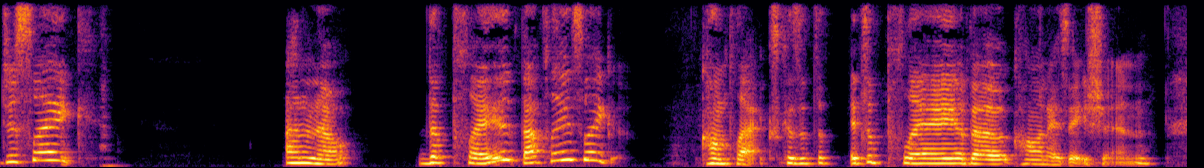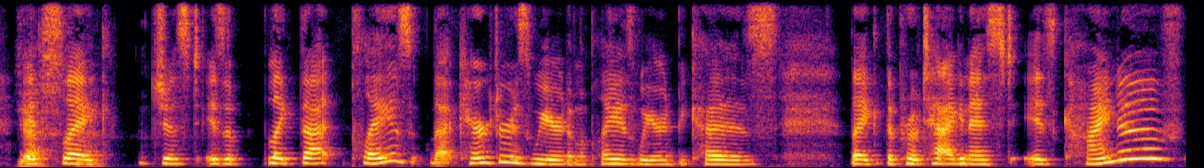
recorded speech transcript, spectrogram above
just like I don't know. The play that play is like complex because it's a it's a play about colonization. Yes, it's like just is a like that play is that character is weird and the play is weird because like the protagonist is kind of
